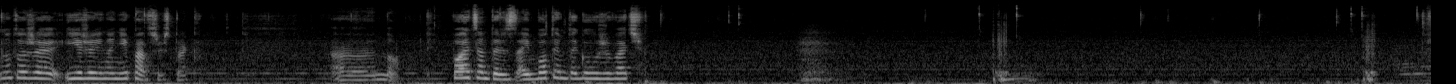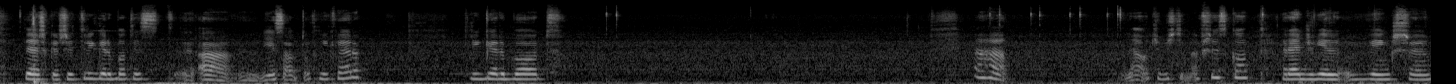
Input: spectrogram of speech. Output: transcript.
no to, że jeżeli na nie patrzysz, tak. E, no. Polecam też z iBotem tego używać. Wiesz, czy triggerbot jest... A, jest autoclicker. Triggerbot... Aha. No, oczywiście na wszystko. Range wiel, większy.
